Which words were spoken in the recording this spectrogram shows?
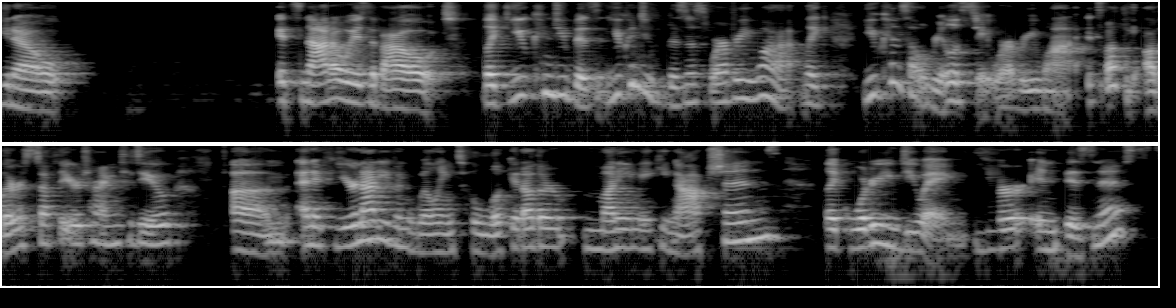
you know, it's not always about like you can do business you can do business wherever you want like you can sell real estate wherever you want it's about the other stuff that you're trying to do um, and if you're not even willing to look at other money making options like what are you doing you're in business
